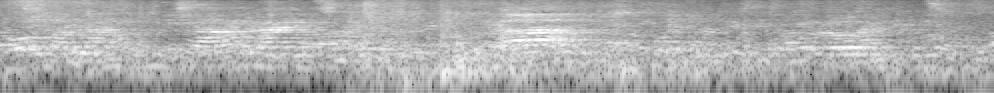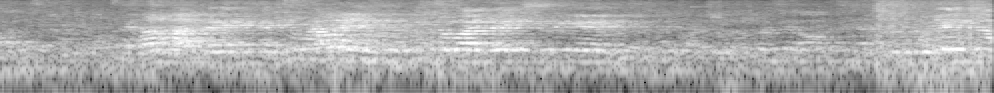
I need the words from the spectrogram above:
Oh, mein Gott, Ja. Mama, nilichukua ile kitu baada ya shule. Kueleza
